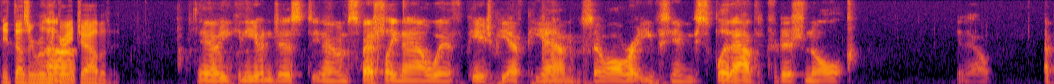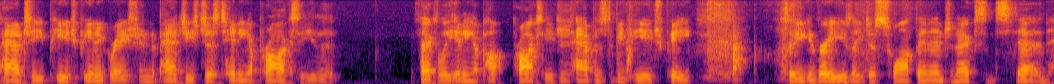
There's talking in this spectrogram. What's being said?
It does a really uh, great job of it. You know, you can even just, you know, especially now with PHP FPM. So already you've seen you split out the traditional, you know, Apache PHP integration. Apache's just hitting a proxy that effectively hitting a po- proxy it just happens to be PHP. So you can very easily just swap in Nginx instead.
